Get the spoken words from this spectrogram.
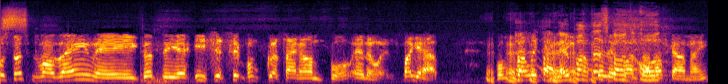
tout va bien, mais écoute, je sais pas pourquoi ça rentre pas. Anyway, c'est pas grave. Pour vous parler pareil, L'important, c'est qu'on... quand même.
